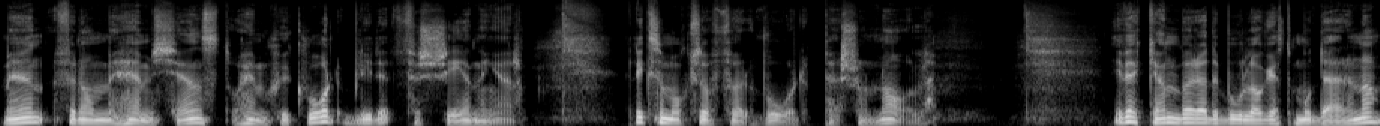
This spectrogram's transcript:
Men för de med hemtjänst och hemsjukvård blir det förseningar liksom också för vårdpersonal. I veckan började bolaget Moderna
